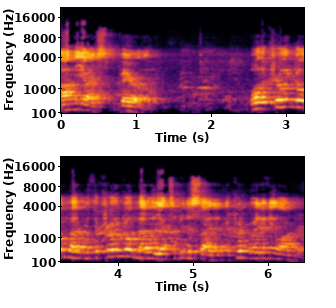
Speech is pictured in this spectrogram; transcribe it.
On the ice, barely. While the curling gold medal, with the curling gold medal yet to be decided, I couldn't wait any longer.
